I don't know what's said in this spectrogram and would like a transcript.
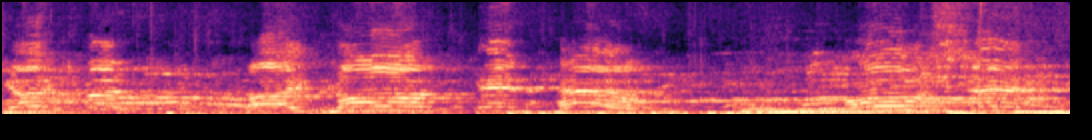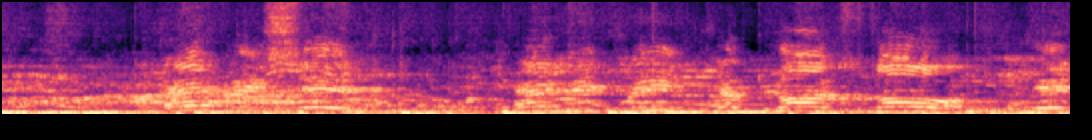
judgment by God in hell. All sin, every sin, every breach of God's law in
